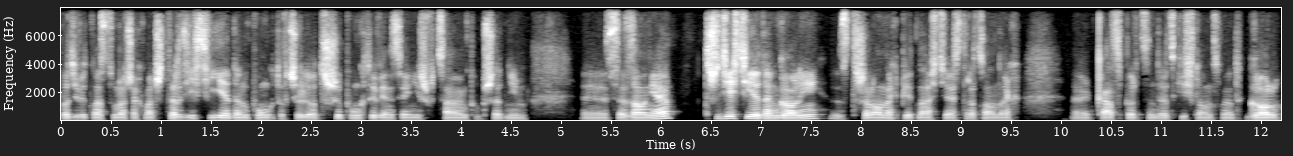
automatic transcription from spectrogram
po 19 meczach ma 41 punktów, czyli o 3 punkty więcej niż w całym poprzednim e, sezonie. 31 goli strzelonych, 15 straconych. Kacper Cyndecki, Śląsk, gol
